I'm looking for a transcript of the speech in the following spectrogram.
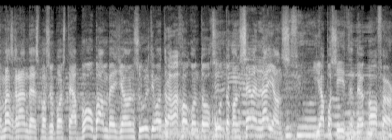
los más grandes, por supuesto, a Bo Bambellón, su último trabajo junto, junto con Seven Lions y Opposite the Offer.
